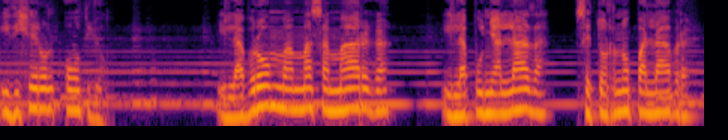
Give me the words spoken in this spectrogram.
Y dijeron odio y la broma más amarga y la puñalada se tornó palabra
